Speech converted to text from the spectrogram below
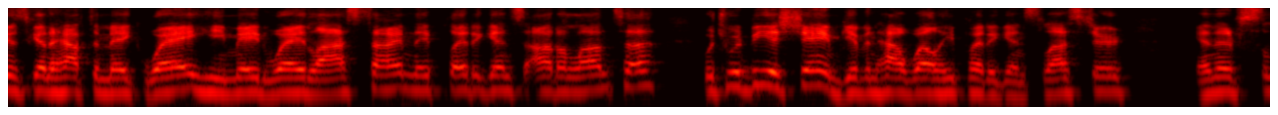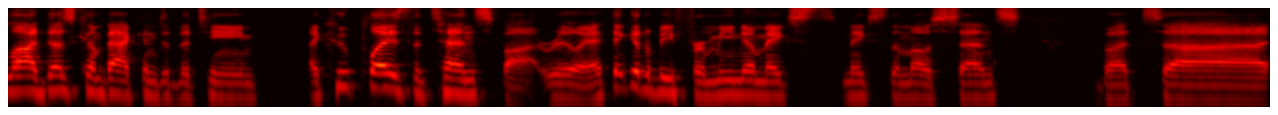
is going to have to make way. He made way last time they played against Atalanta, which would be a shame given how well he played against Leicester. And then if Salah does come back into the team, like who plays the 10 spot really? I think it'll be Firmino makes makes the most sense. But uh,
